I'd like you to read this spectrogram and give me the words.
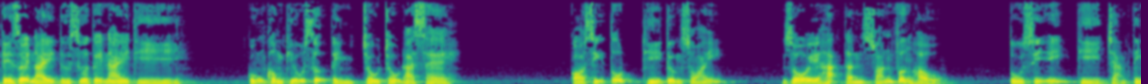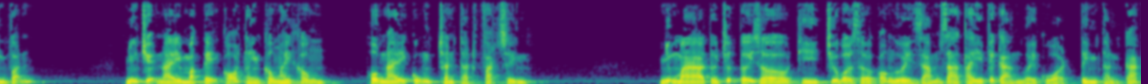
Thế giới này từ xưa tới nay thì cũng không thiếu sự tình châu chấu đá xe. Có sĩ tốt thí tướng soái, rồi hạ thần soán vương hầu, tu sĩ thì trảm tinh vẫn. Những chuyện này mặc kệ có thành không hay không, hôm nay cũng chân thật phát sinh. Nhưng mà từ trước tới giờ thì chưa bao giờ có người dám ra tay với cả người của Tinh Thần Các.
